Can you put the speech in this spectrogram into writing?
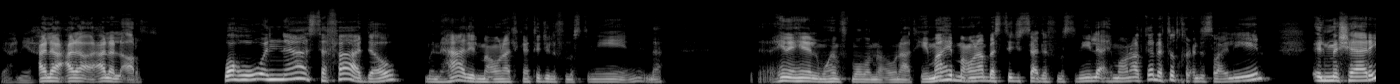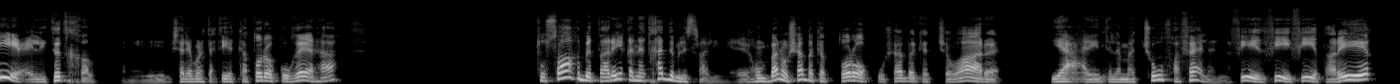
يعني على على على الأرض. وهو إنه استفادوا من هذه المعونات اللي كانت تجي للفلسطينيين إنه هنا هنا المهم في موضوع المعونات. هي ما هي معونات بس تجي تساعد الفلسطينيين لا هي معونات غير تدخل عند الاسرائيليين المشاريع اللي تدخل يعني مشاريع بنى تحتية كطرق وغيرها تصاغ بطريقة إنها تخدم الإسرائيليين. يعني هم بنوا شبكة طرق وشبكة شوارع. يعني أنت لما تشوفها فعلا في في في طريق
